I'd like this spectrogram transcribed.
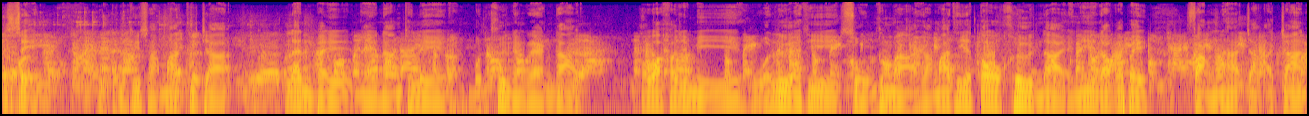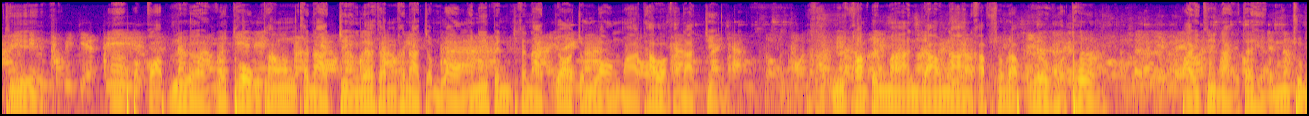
พิเศษอยู่ตรงที่สามารถที่จะแล่นไปในน้ำทะเลบนคลื่นแรงๆได้ เพราะว่าเขาจะมีหัวเรือที่สูงขึ้นมา สามารถที่จะโต้คลื่นได้ อันนี้เราก็ไปฟังนะฮะจากอาจารย์ที่อ่าประกอบเรือหัวโทงทั้งขนาดจริง และทั้งขนาดจำลอง อันนี้เป็นขนาดย่อจำลองมาเท่ากับขนาดจริงนะครับมีความเป็นมาอันยาวนานครับสำหรับเรือหัวโทงไปที่ไหนถ้าเห็นชุม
